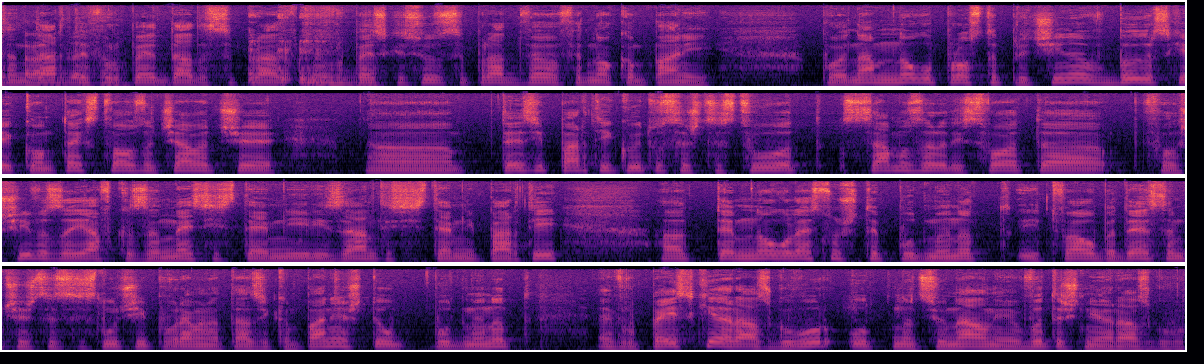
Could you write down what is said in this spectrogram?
Да правят в Европе... да, да се правят в Европейския съюз, да се правят две в едно кампании. По една много проста причина, в българския контекст това означава, че тези партии, които съществуват само заради своята фалшива заявка за несистемни или за антисистемни партии, те много лесно ще подменят, и това убеден съм, че ще се случи и по време на тази кампания, ще подменят европейския разговор от националния, вътрешния разговор.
